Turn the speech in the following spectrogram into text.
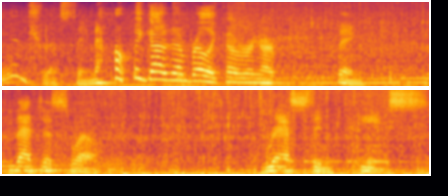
Interesting. Now we got an umbrella covering our thing. Isn't that just swell? Rest in peace.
